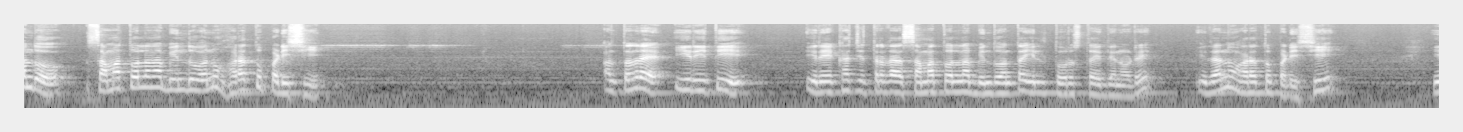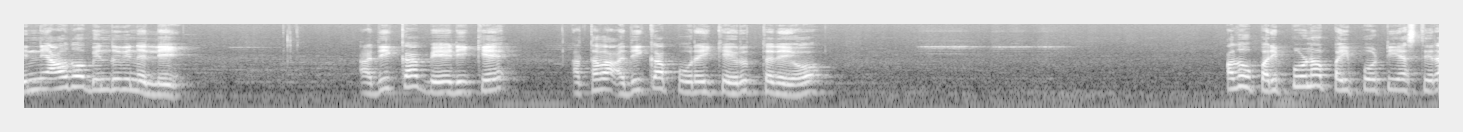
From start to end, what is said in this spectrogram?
ಒಂದು ಸಮತೋಲನ ಬಿಂದುವನ್ನು ಹೊರತುಪಡಿಸಿ ಅಂತಂದರೆ ಈ ರೀತಿ ಈ ರೇಖಾಚಿತ್ರದ ಸಮತೋಲನ ಬಿಂದು ಅಂತ ಇಲ್ಲಿ ತೋರಿಸ್ತಾ ಇದ್ದೆ ನೋಡಿರಿ. ಇದನ್ನು ಹೊರತುಪಡಿಸಿ ಇನ್ಯಾವುದೋ ಬಿಂದುವಿನಲ್ಲಿ ಅಧಿಕ ಬೇಡಿಕೆ ಅಥವಾ ಅಧಿಕ ಪೂರೈಕೆ ಇರುತ್ತದೆಯೋ ಅದು ಪರಿಪೂರ್ಣ ಪೈಪೋಟಿಯ ಸ್ಥಿರ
